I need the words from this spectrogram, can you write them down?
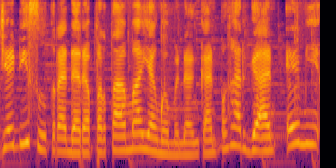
jadi sutradara pertama yang memenangkan penghargaan Emmy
